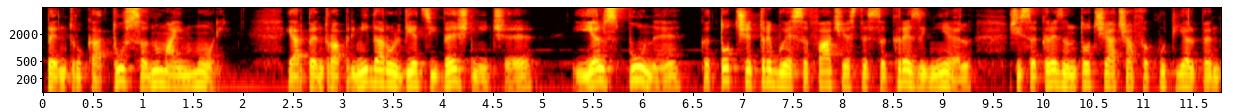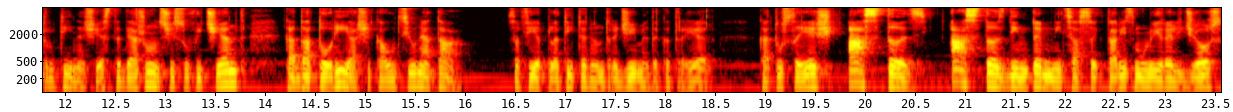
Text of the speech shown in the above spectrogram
pentru ca tu să nu mai mori. Iar pentru a primi darul vieții veșnice, el spune că tot ce trebuie să faci este să crezi în El și să crezi în tot ceea ce a făcut El pentru tine și este de ajuns și suficient ca datoria și cauțiunea ta să fie plătite în întregime de către El, ca tu să ieși astăzi astăzi din temnița sectarismului religios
